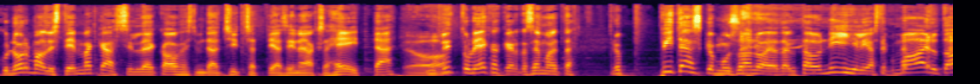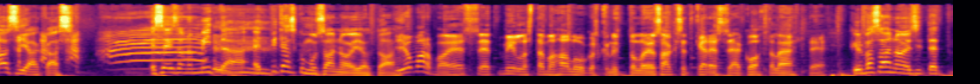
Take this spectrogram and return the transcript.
kun normaalisti en mäkään silleen kauheasti mitään chitchattia siinä jaksa heittää. Joo. Mut nyt tuli eka kerta semmoinen, että no pitäisikö mun sanoa jotain, kun täällä on niin hiljasta, kun mä oon ainut asiakas. Ja se ei sano mitään, että pitäisikö mun sanoa jotain. Joo varmaan edes se, että millaista mä haluan, koska nyt ollaan jo sakset kädessä ja kohta lähtee. Kyllä mä sanoin sitten, että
